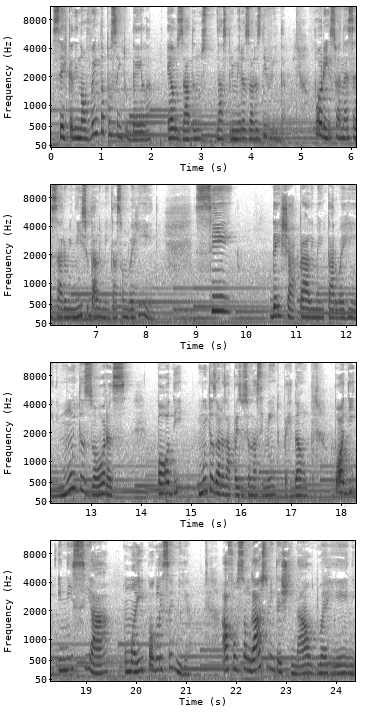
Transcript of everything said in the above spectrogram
Cerca de 90% dela é usada nos, nas primeiras horas de vida. Por isso é necessário o início da alimentação do RN. Se deixar para alimentar o RN muitas horas pode muitas horas após o seu nascimento, perdão, pode iniciar uma hipoglicemia. A função gastrointestinal do RN,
